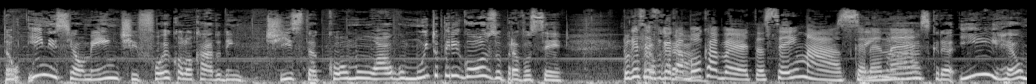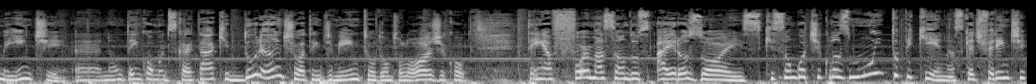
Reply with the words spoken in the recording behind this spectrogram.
Então, inicialmente foi colocado o dentista como algo muito perigoso para você. Porque você procurar. fica com a boca aberta, sem máscara, sem né? Sem máscara. E realmente, é, não tem como descartar que durante o atendimento odontológico tem a formação dos aerosóis, que são gotículas muito pequenas, que é diferente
